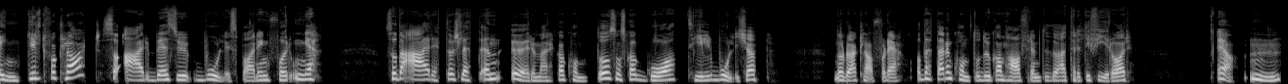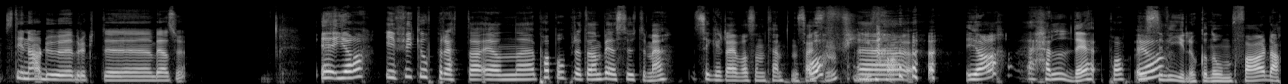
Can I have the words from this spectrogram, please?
Enkelt forklart så er BSU boligsparing for unge. Så det er rett og slett en øremerka konto som skal gå til boligkjøp. Når du er klar for det. Og dette er en konto du kan ha frem til du er 34 år. Ja. Mm. Stine, har du brukt eh, BSU? Eh, Ja, jeg fikk oppretta en eh, Pappa oppretta en BSU til meg. Sikkert da jeg var sånn 15-16. Å, fy faen. Eh, ja, heldig. Pappa, Ja. Siviløkonomfar, da.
